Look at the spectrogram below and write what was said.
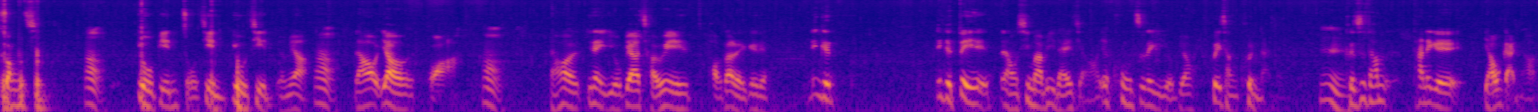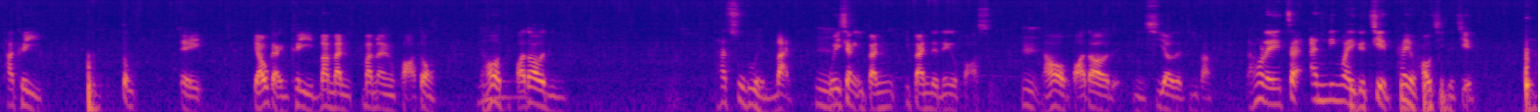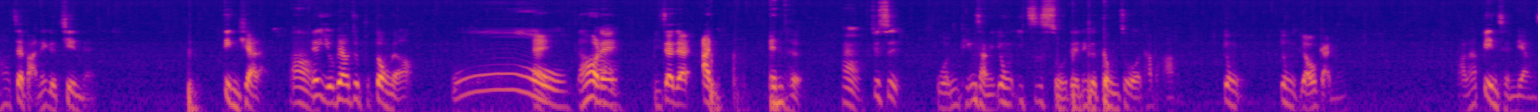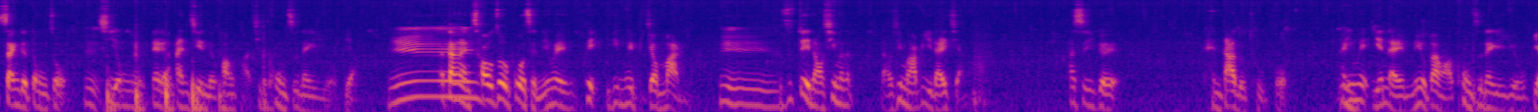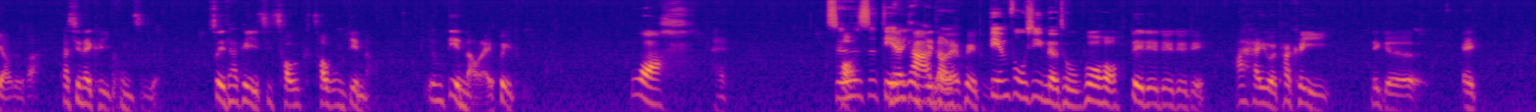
双击，嗯，右边左键右键有没有？嗯，然后要滑，嗯，然后那游标才会跑到了一个那个那个对脑性麻痹来讲啊，要控制那个游标非常困难。嗯，可是他们他那个摇杆啊，它可以动，哎，摇杆可以慢慢慢慢滑动，然后滑到你。它速度很慢，不会像一般一般的那个滑鼠，嗯，然后滑到你需要的地方，然后呢，再按另外一个键，它有好几个键，然后再把那个键呢定下来，哦，那个游标就不动了哦，哦，哎，然后呢，你再再按 Enter，嗯，就是我们平常用一只手的那个动作，它把它用用摇杆把它变成两三个动作，嗯，是用那个按键的方法去控制那个游标。嗯，那当然操作过程你会会一定会比较慢嘛。嗯，可是对脑性麻脑性麻痹来讲啊，它是一个很大的突破。他因为原来没有办法控制那个游标的话，他现在可以控制了，所以他可以去操操控电脑，用电脑来绘图。哇，真的是颠塌的颠覆性的突破。对对对对对，啊，还有它可以那个哎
